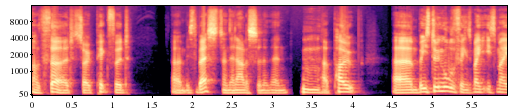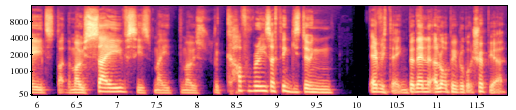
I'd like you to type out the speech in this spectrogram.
oh, third. Sorry, Pickford um, is the best, and then Alisson, and then Hmm. uh, Pope. Um, but he's doing all the things. He's made like the most saves. He's made the most recoveries. I think he's doing everything. But then a lot of people have got Trippier.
